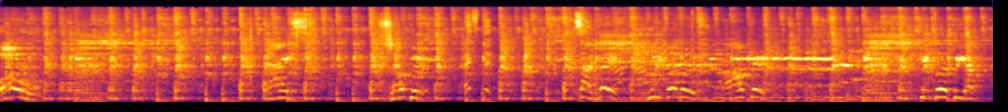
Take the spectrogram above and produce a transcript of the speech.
Whoa. Nice. Play. Recovers. Okay. Colombia. Take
